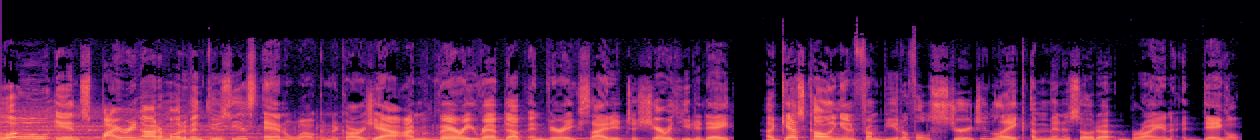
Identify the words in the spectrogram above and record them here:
Hello, inspiring automotive enthusiasts, and welcome to Cars Yeah. I'm very revved up and very excited to share with you today a guest calling in from beautiful Sturgeon Lake, Minnesota, Bryan Dagel.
